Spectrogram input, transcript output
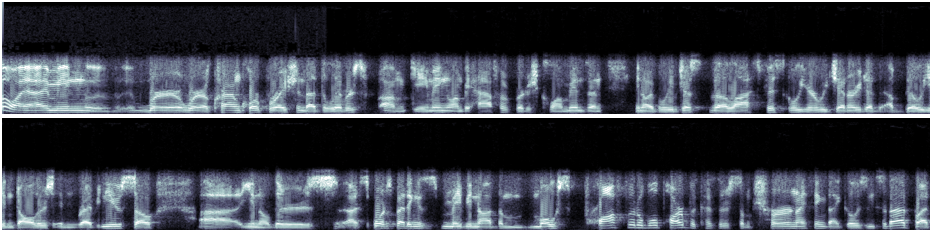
Oh, I, I mean, we're we're a crown corporation that delivers um, gaming on behalf of British Columbians, and you know, I believe just the last fiscal year we generated a billion dollars in revenue. So, uh, you know, there's uh, sports betting is maybe not the most profitable part because there's some churn, I think, that goes into that. But,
